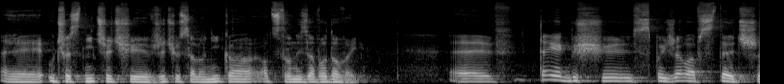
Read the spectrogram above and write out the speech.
e, uczestniczyć w życiu Salonika od strony zawodowej. Tak jakbyś spojrzała wstecz,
